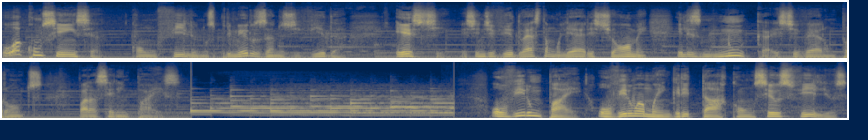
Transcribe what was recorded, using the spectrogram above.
ou a consciência com um filho nos primeiros anos de vida, este, este indivíduo, esta mulher, este homem, eles nunca estiveram prontos para serem pais. Ouvir um pai, ouvir uma mãe gritar com seus filhos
